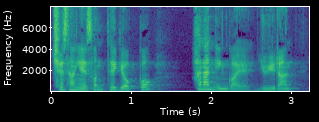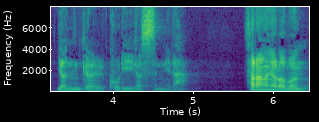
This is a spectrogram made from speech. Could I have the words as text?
최상의 선택이었고 하나님과의 유일한 연결고리였습니다. 사랑하는 여러분,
